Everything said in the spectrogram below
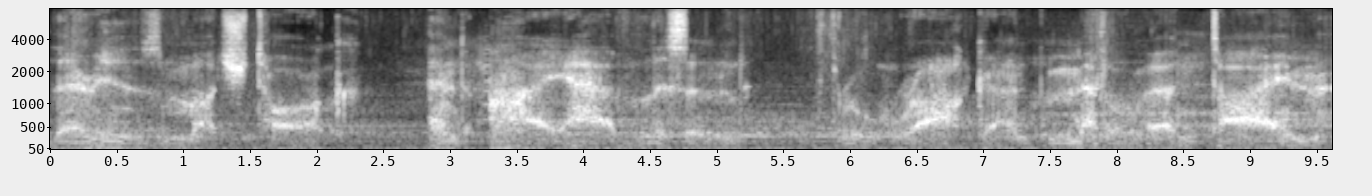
There is much talk, and I have listened through rock and metal and time.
